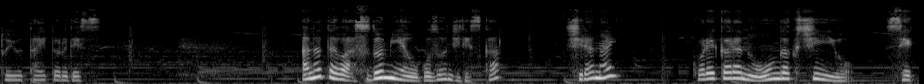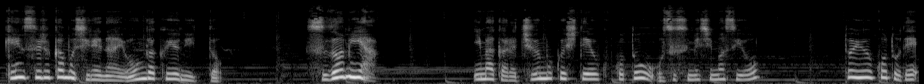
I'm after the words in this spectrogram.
というタイトルです。あなたは須戸宮をご存知ですか？知らない？これからの音楽シーンを席巻するかもしれない音楽ユニット、スドミヤ。今から注目しておくことをお勧めしますよ。ということで、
